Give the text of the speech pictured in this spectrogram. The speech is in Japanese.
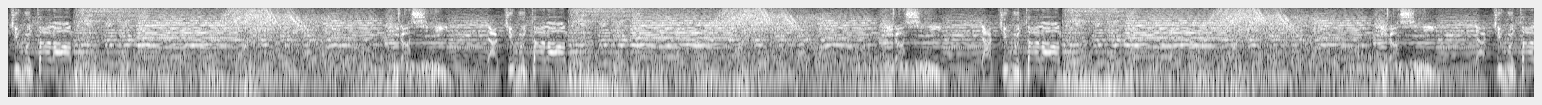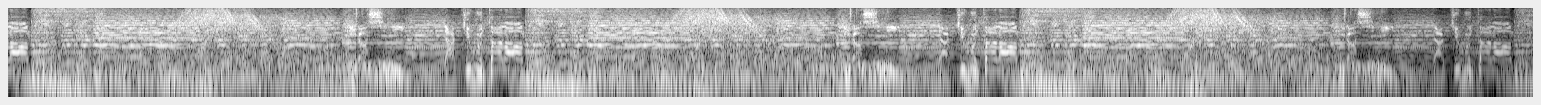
き豚ラーメン。東に焼き豚ラーメン。東に焼き豚ラーメン。東に焼き豚ラーメン。東に焼き豚ラーメン。東に焼き豚ラーメン。Stallone.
